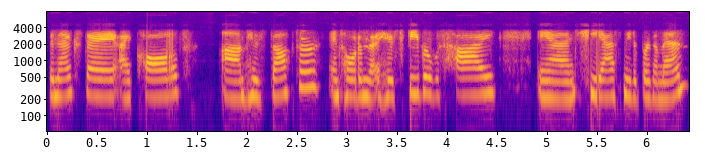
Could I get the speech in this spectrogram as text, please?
The next day, I called um, his doctor and told him that his fever was high, and he asked me to bring him in.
